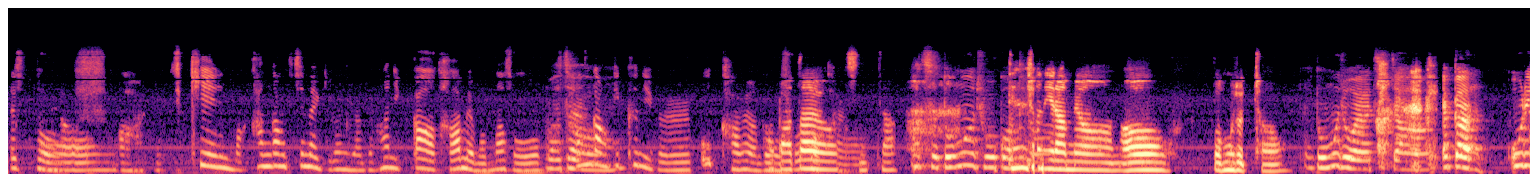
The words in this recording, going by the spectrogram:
그래서 어, 아, 치킨 막 한강 치맥 이런 이야기 하니까 다음에 만나서 맞아요. 한강 피크닉을 꼭 가면 어, 너무 좋을 것 맞아요 같아요. 진짜 아, 진짜 너무 좋을 것 같아요. 텐션이라면 어우 너무 좋죠. 너무 좋아요, 진짜. 약간 우리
